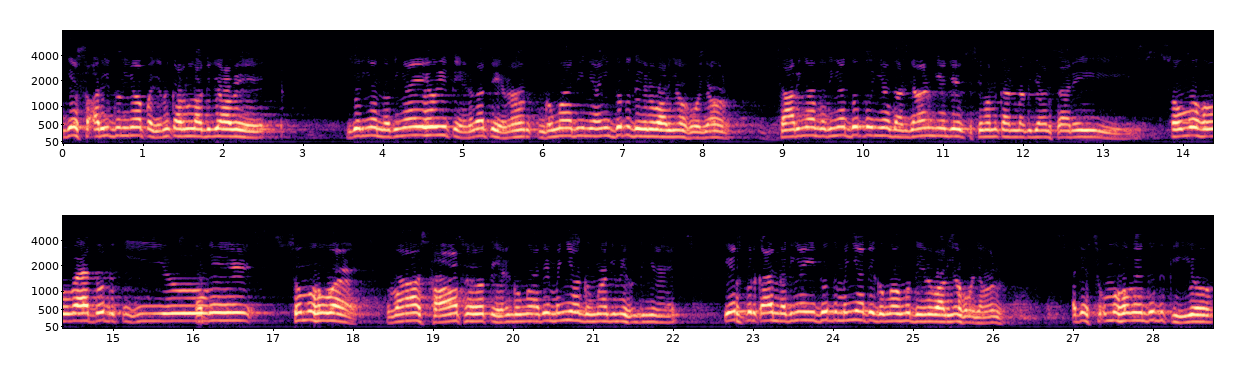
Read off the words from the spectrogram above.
ਜੇ ਸਾਰੀ ਦੁਨੀਆ ਭਜਨ ਕਰਨ ਲੱਗ ਜਾਵੇ ਜਿਹੜੀਆਂ ਨਦੀਆਂ ਇਹੋ ਹੀ ਧੇਣ ਦਾ ਧੇਣਾ ਗਊਆਂ ਦੀ ਨਿਆਈ ਦੁੱਧ ਦੇਣ ਵਾਲੀਆਂ ਹੋ ਜਾਣ। ਸਾਰੀਆਂ ਨਦੀਆਂ ਦੁੱਧ ਦੀਆਂ ਬਣ ਜਾਣਗੀਆਂ ਜੇ ਸਿਮਨ ਕਰਨ ਲੱਗ ਜਾਣ ਸਾਰੇ ਹੀ। ਸੁਮ ਹੋਵੇ ਦੁੱਧ ਪੀਓ ਅਤੇ ਸੁਮ ਹੋਵੇ ਵਾ ਸਾਥ ਧੇਣ ਗਊਆਂ ਦੇ ਮਈਆਂ ਗਊਆਂ ਜਿਵੇਂ ਹੁੰਦੀਆਂ ਹੈ। ਇਸ ਪ੍ਰਕਾਰ ਨਦੀਆਂ ਹੀ ਦੁੱਧ ਮਈਆਂ ਤੇ ਗਊਆਂ ਨੂੰ ਦੇਣ ਵਾਲੀਆਂ ਹੋ ਜਾਣ। ਅਤੇ ਸੁਮ ਹੋਵੇ ਦੁੱਧ ਘੀਓ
